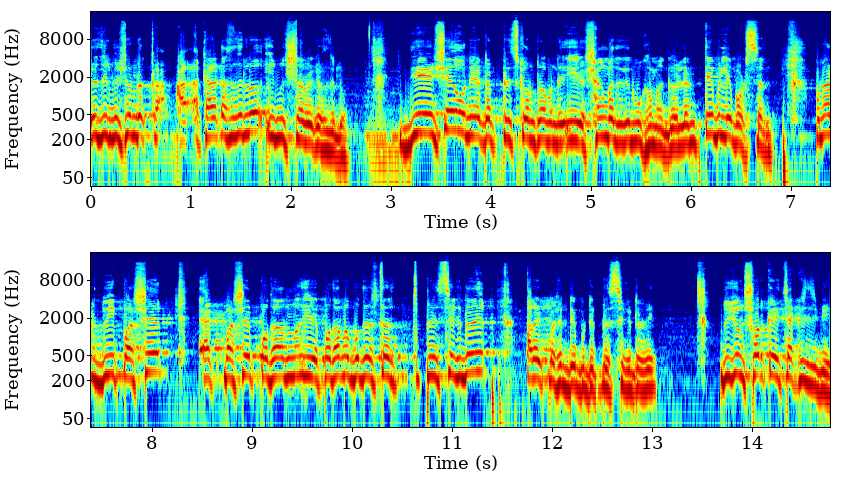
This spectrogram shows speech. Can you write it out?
রেজিগনেশনটা কার কাছে দিল? ইউনুস সাহেবের কাছে দিল। দিয়ে এসে উনি একটা প্রেস কনফারেন্স সাংবাদিকদের মুখোমুখি হলেন টেবিলে বসছেন। ওনার দুই পাশে এক পাশে প্রধান ইয়ে প্রধান উপদেষ্টার প্রেস সেক্রেটারি আরেক পাশে ডেপুটি প্রেস সেক্রেটারি দুজন সরকারি চাকরিজীবী।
